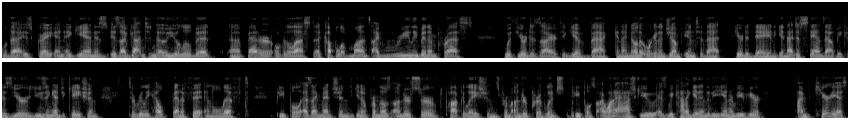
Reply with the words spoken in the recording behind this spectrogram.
Well, that is great. And again, as, as I've gotten to know you a little bit uh, better over the last uh, couple of months, I've really been impressed with your desire to give back. And I know that we're going to jump into that here today. And again, that just stands out because you're using education to really help benefit and lift people, as I mentioned, you know, from those underserved populations, from underprivileged people. So I want to ask you as we kind of get into the interview here, I'm curious,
